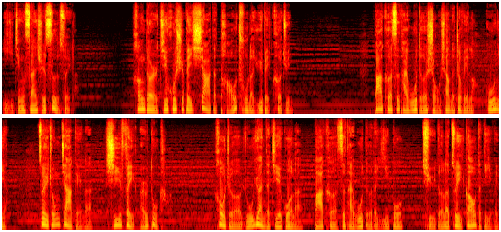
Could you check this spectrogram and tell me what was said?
已经三十四岁了。亨德尔几乎是被吓得逃出了渝北克郡。巴克斯泰乌德手上的这位老姑娘，最终嫁给了西费尔杜卡，后者如愿地接过了巴克斯泰乌德的衣钵，取得了最高的地位。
